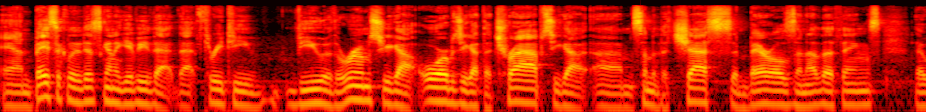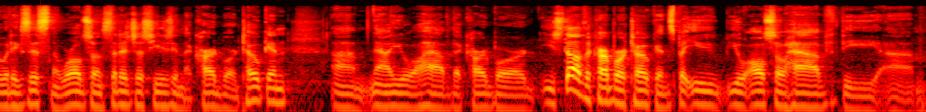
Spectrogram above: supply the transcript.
and basically this is going to give you that that 3D view of the room. So you got orbs, you got the traps, you got um, some of the chests and barrels and other things that would exist in the world. So instead of just using the cardboard token, um, now you will have the cardboard. You still have the cardboard tokens, but you you also have the um,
